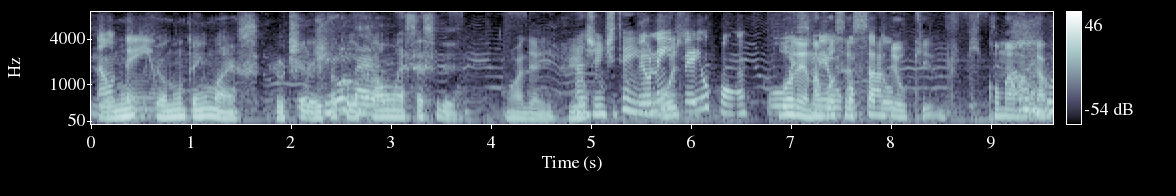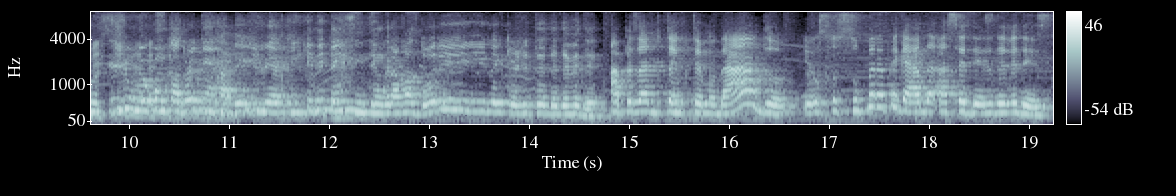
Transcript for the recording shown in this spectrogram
Não eu não, tenho. Eu não tenho mais. Eu tirei o colocar um SSD. Olha aí, viu? A gente tem. Eu nem Hoje- veio com. o- Lorena, você computador. sabe o que, que- como é uma Ah, inclusive gavetinha? o meu computador tem, acabei de ver aqui que ele tem sim, tem um gravador e leitor de DVD. Apesar do tempo ter mudado, eu sou super apegada a CDs e DVDs.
